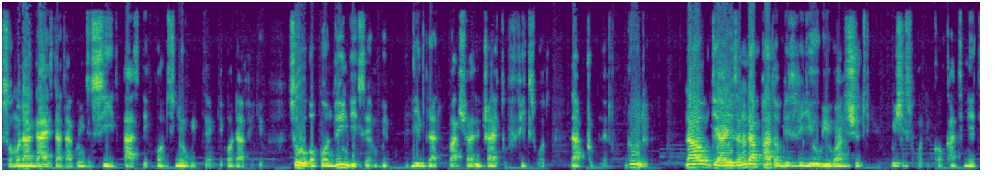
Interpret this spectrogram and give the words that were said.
some other guys that are going to see it as they continue with um, the other video. So upon doing this um, we believe that we've actually tried to fix what that problem. Good now there is another part of this video we want to shoot which is what the concatenate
